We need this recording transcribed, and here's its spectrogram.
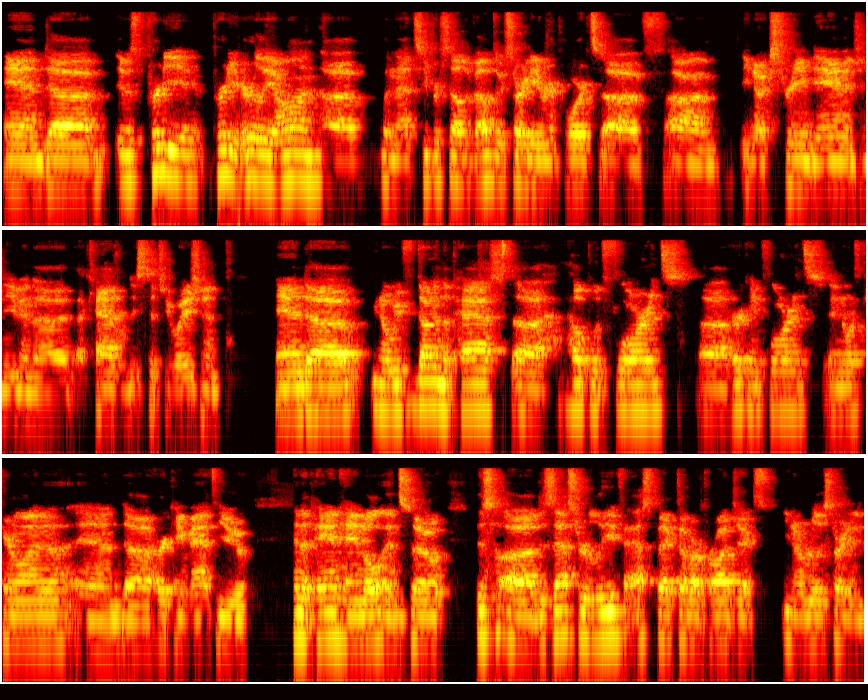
and uh, it was pretty pretty early on uh, when that supercell developed. We started getting reports of um, you know extreme damage and even a, a casualty situation. And uh, you know we've done in the past uh, help with Florence, Hurricane Florence in North Carolina, and Hurricane Matthew in the Panhandle, and so this uh, disaster relief aspect of our projects, you know, really starting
